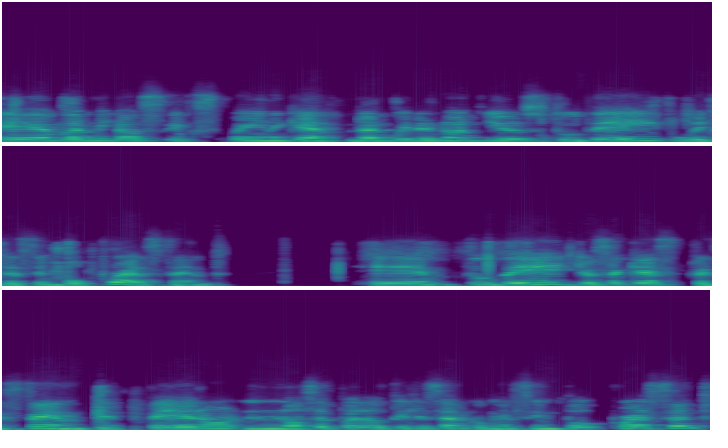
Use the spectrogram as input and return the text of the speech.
Um, let me just explain again that we do not use today with a simple present. Um, today yo sé que es presente, pero no se puede utilizar con el simple present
